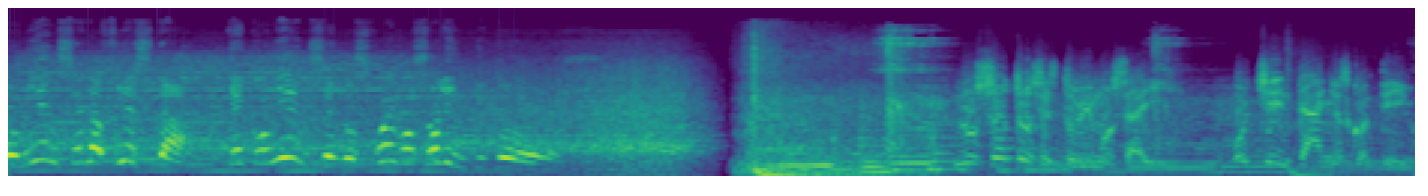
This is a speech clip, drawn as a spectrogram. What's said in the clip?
comience la fiesta, que comiencen los Juegos Olímpicos. Nosotros estuvimos ahí, 80 años contigo.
